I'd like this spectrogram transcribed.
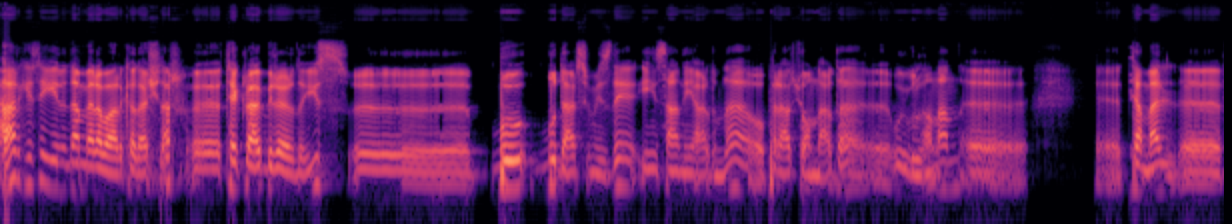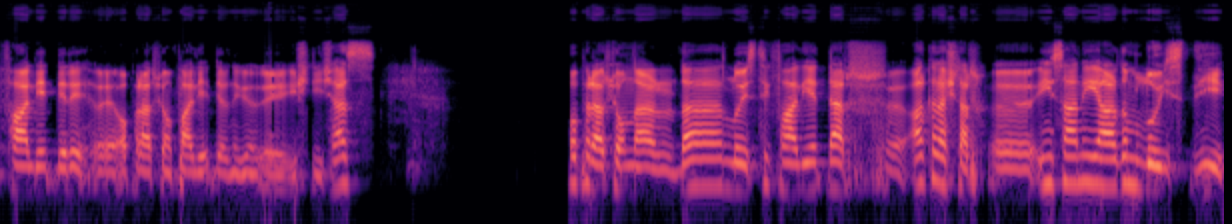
Herkese yeniden merhaba arkadaşlar. Ee, tekrar bir aradayız. Ee, bu bu dersimizde insani yardımda, operasyonlarda e, uygulanan e, e, temel e, faaliyetleri, e, operasyon faaliyetlerini e, işleyeceğiz. Operasyonlarda lojistik faaliyetler. E, Arkadaşlar, e, insani yardım lojistiği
